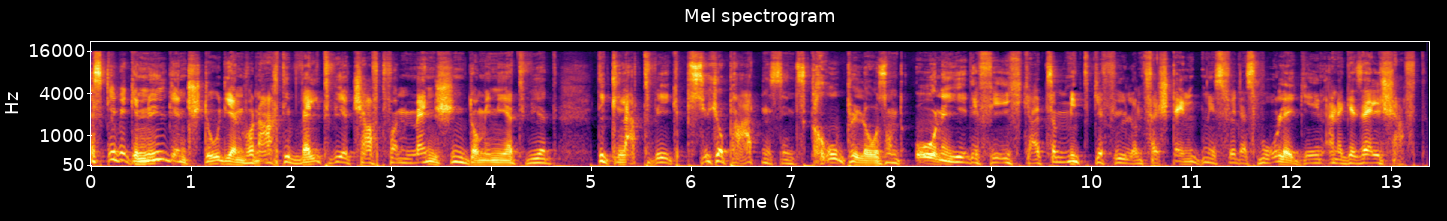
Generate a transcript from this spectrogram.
es gäbe genügend Studien, wonach die Weltwirtschaft von Menschen dominiert wird, die glattweg Psychopathen sind, skrupellos und ohne jede Fähigkeit zum Mitgefühl und Verständnis für das Wohlergehen einer Gesellschaft.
